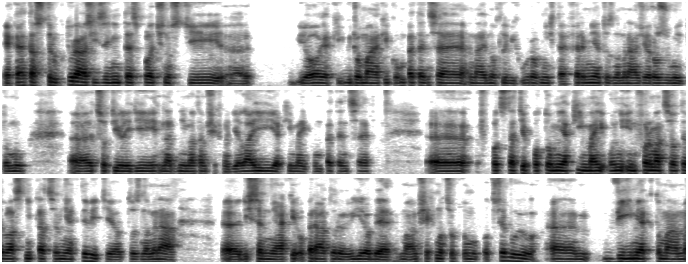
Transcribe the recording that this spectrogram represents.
jaká je ta struktura řízení té společnosti, jo, jaký, kdo má jaký kompetence na jednotlivých úrovních té firmě, to znamená, že rozumí tomu, Eh, co ti lidi nad nimi tam všechno dělají, jaký mají kompetence, eh, v podstatě potom, jaký mají oni informace o té vlastní pracovní aktivitě. Jo. To znamená, eh, když jsem nějaký operátor ve výrobě, mám všechno, co k tomu potřebuju, vím, jak to mám,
